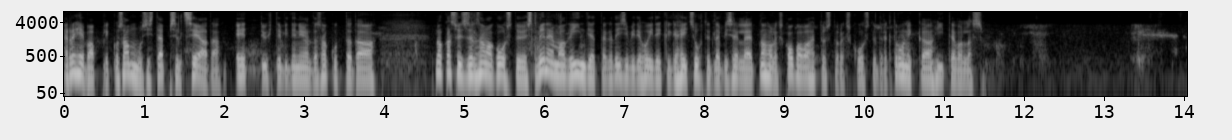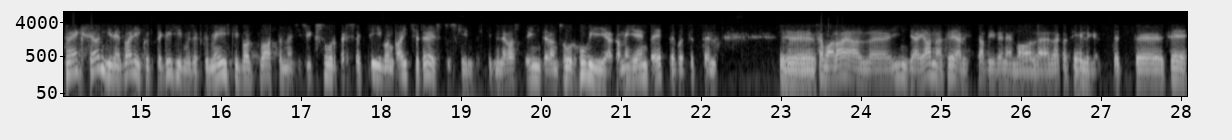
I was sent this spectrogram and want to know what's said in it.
rehepaplikku sammu siis täpselt seada, et ühtepidi nii-öelda sakutada noh, kasvõi sellesama koostöö eest Venemaaga, Indiat, aga teisipidi hoida ikkagi häid suhteid läbi selle, et noh, oleks kaubavahetust, oleks koostööd elektroonika, IT vallas. No eks see ongi need valikute küsimus, et kui me Eesti poolt vaatame, siis üks suur perspektiiv on kaitsetööstus kindlasti, mille vastu Indial on suur huvi, aga meie enda ettevõtetel samal ajal India ei anna sõjalist abi Venemaale väga selgelt, et see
